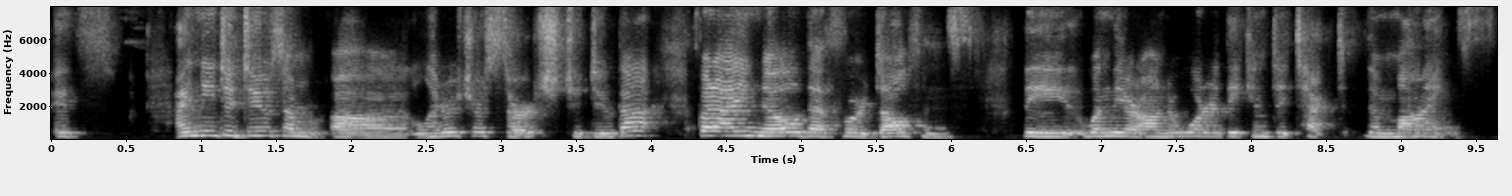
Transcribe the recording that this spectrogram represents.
it's I need to do some uh, literature search to do that. But I know that for dolphins, they when they are underwater, they can detect the mines.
